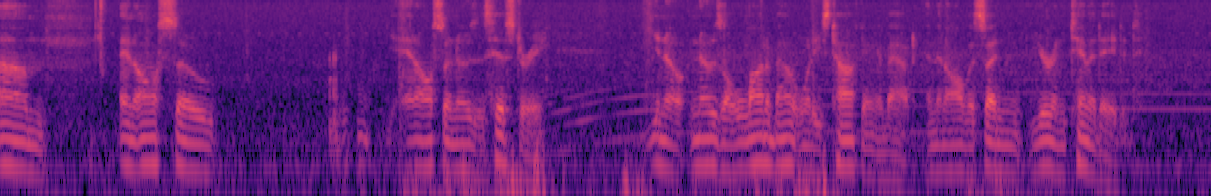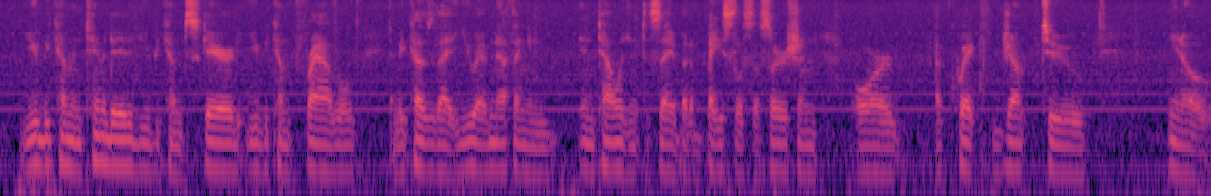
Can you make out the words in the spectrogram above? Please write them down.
Um, and also, and also knows his history. You know, knows a lot about what he's talking about, and then all of a sudden you're intimidated. You become intimidated, you become scared, you become frazzled, and because of that, you have nothing in, intelligent to say but a baseless assertion or a quick jump to, you know,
